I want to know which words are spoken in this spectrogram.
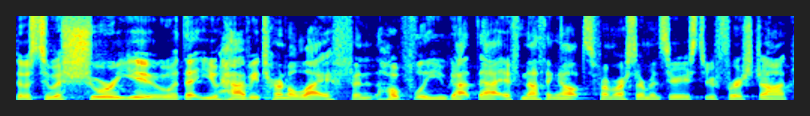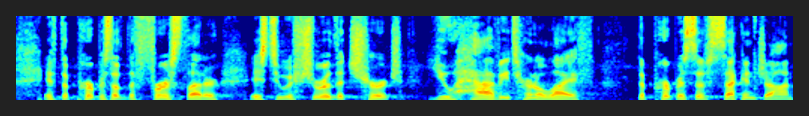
was to assure you that you have eternal life, and hopefully you got that, if nothing else, from our sermon series through 1 John. If the purpose of the first letter is to assure the church you have eternal life, the purpose of Second John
